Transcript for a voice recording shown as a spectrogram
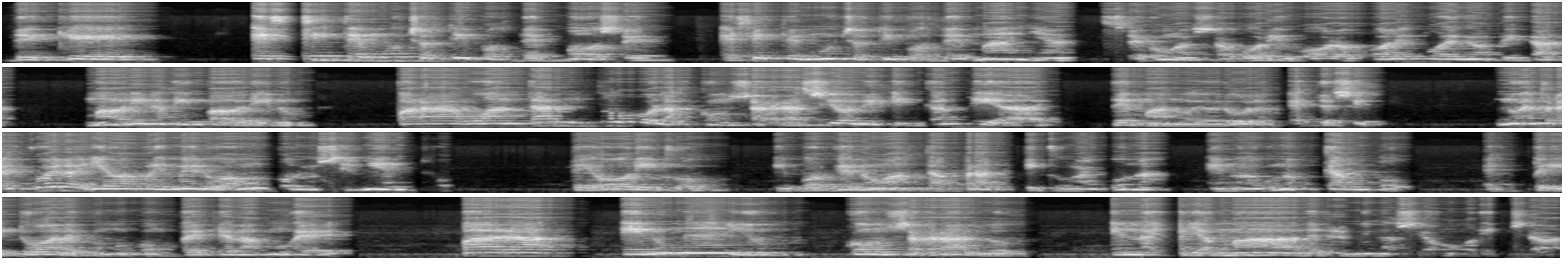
de que existen muchos tipos de voces, existen muchos tipos de mañas, según el sabor y los cuales pueden aplicar madrinas y padrinos para aguantar un poco las consagraciones en cantidades de mano de orula. Es decir, nuestra escuela lleva primero a un conocimiento teórico y, por qué no, hasta práctico en, algunos campos espirituales como compete a las mujeres, para en un año consagrarlo en la llamada determinación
